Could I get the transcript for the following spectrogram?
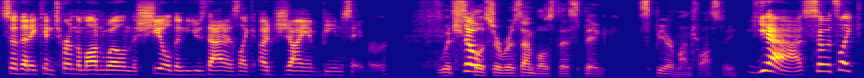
so that it can turn them on well in the shield and use that as like a giant beam saber. Which so- closer resembles this big spear monstrosity. Yeah, so it's like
